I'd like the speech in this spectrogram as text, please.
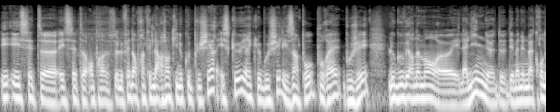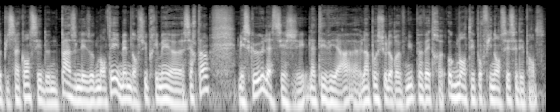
et, et cette euh, et cette le fait d'emprunter de l'argent qui nous coûte plus cher, est-ce que Éric Le Boucher, les impôts pourraient bouger? Le gouvernement euh, et la ligne d'Emmanuel Macron depuis cinq ans, c'est de ne pas les augmenter et même d'en supprimer certains. Mais est-ce que la CSG, la TVA, l'impôt sur le revenu peuvent être augmentés pour financer ces dépenses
